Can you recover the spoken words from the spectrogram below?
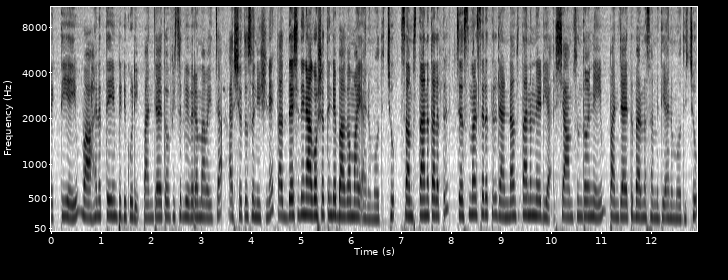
വ്യക്തിയെയും വാഹനത്തെയും പിടികൂടി പഞ്ചായത്ത് ഓഫീസിൽ വിവരം അറിയിച്ച അശ്വത് സുനീഷിനെ തദ്ദേശ ദിനാഘോഷത്തിന്റെ ഭാഗമായി അനുമോദിച്ചു. സംസ്ഥാന തലത്തിൽ ചെസ് മത്സരത്തിൽ രണ്ടാം സ്ഥാനം നേടിയ ശ്യാം സുന്ദറിനെയും പഞ്ചായത്ത് ഭരണസമിതി അനുമോദിച്ചു.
